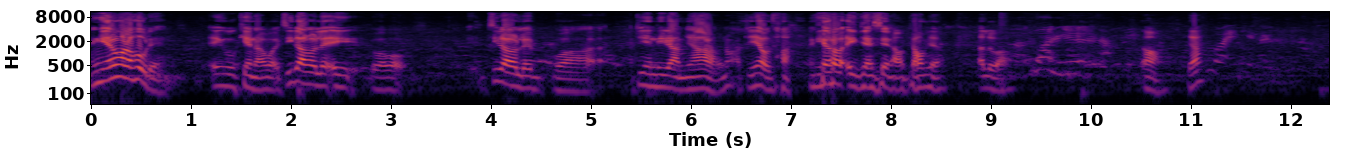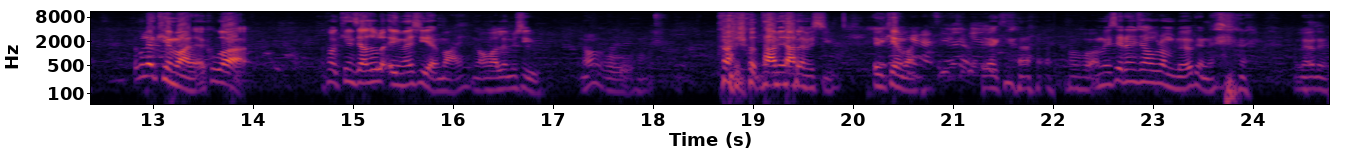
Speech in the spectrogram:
ငငယ်တော့ကတော့ဟုတ်တယ်အိမ်ကိုခင်တာပေါ့ကြီးလာတော့လည်းအိမ်ဟိုပါပေါ့ကြီးလာတော့လည်းဟိုဟာအပြင်နေတာများတာပေါ့နော်အပြင်ရောက်သွားငငယ်တော့အိမ်ပြန်စင်တာပြောင်းပြန်အဲ့လိုပါသူကငယ်တာအော်ညာသူကအိမ်ခင်တယ်အခုလည်းခင်ပါတယ်အခုက အခုခင်စရာဆိုလို့အိမ်မရှိရအမကြီးငါဟောလည်းမရှိဘူးနော်ဟိုခါပြောသားများလည်းမရှိဘူးအိမ်ခင်ပါတရားခင်ဟိုဟိုအမေစိတ်တိုင်းချဖို့တော့မလွယ်ဘူးတင်တယ်မလွယ်ဘူး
